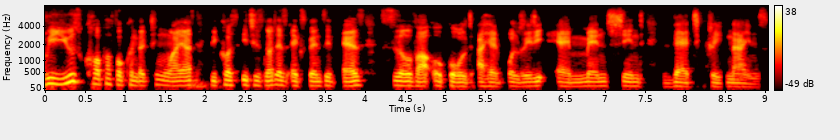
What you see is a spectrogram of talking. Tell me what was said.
we use copper for conducting wires because it is not as expensive as silver or gold. I have already uh, mentioned that grade nines.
